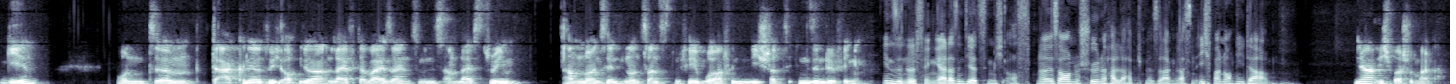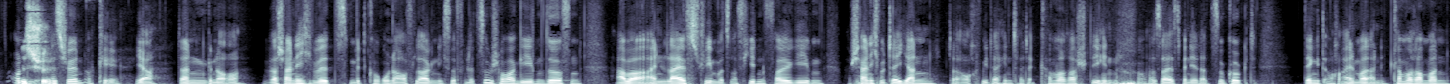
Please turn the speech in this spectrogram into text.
gehen. Und ähm, da könnt ihr natürlich auch wieder live dabei sein, zumindest am Livestream. Am 19. und 20. Februar finden die statt in Sindelfingen. In Sindelfingen, ja, da sind die ja ziemlich oft. Ne? Ist auch eine schöne Halle, habe ich mir sagen lassen. Ich war noch nie da. Ja, ich war schon mal da. Und ist schön. Ist schön, okay. Ja, dann genau. Wahrscheinlich wird es mit Corona-Auflagen nicht so viele Zuschauer geben dürfen, aber einen Livestream wird es auf jeden Fall geben. Wahrscheinlich wird der Jan da auch wieder hinter der Kamera stehen. Das heißt, wenn ihr dazu guckt, denkt auch einmal an den Kameramann.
